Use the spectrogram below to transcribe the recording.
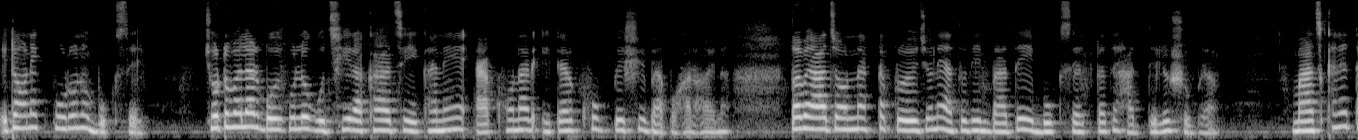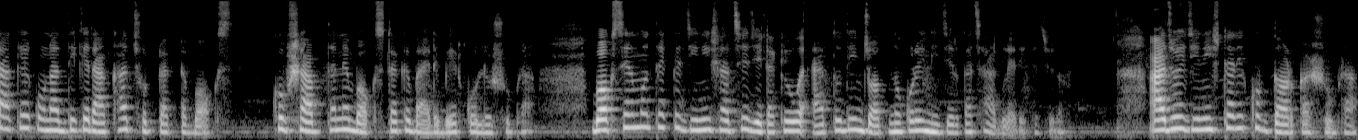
এটা অনেক পুরনো বুক সেলফ ছোটোবেলার বইগুলো গুছিয়ে রাখা আছে এখানে, এখন আর এটার খুব বেশি ব্যবহার হয় না। তবে আজ অন্য একটা প্রয়োজনে এতদিন বাদে এই বুক সেলফটাতে হাত দিল শুভ্রা। মাঝখানে তাকে কোনার দিকে রাখা ছোট্ট একটা বক্স। খুব সাবধানে বক্সটাকে বাইরে বের করল শুভ্রা। বক্সের মধ্যে একটা জিনিস আছে যেটাকে ও এতদিন যত্ন করে নিজের কাছে আগলে রেখেছিল। আজ ওই জিনিসটারই খুব দরকার শুভ্রা।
